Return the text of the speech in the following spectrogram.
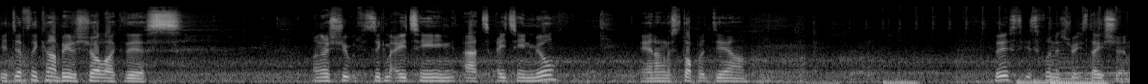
You definitely can't beat a shot like this. I'm going to shoot with the Sigma 18 at 18 mil and I'm going to stop it down. This is Flinders Street Station.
